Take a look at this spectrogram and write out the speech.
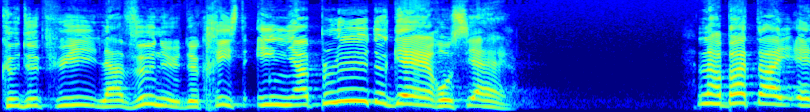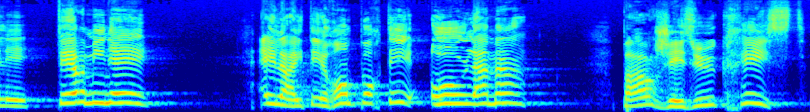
que depuis la venue de Christ, il n'y a plus de guerre au ciel. La bataille, elle est terminée. Elle a été remportée haut la main par Jésus-Christ.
